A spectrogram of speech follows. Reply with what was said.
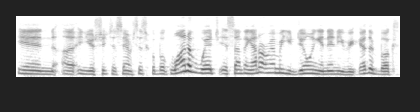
in uh, in your Streets of San Francisco book. One of which is something I don't remember you doing in any of your other books.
